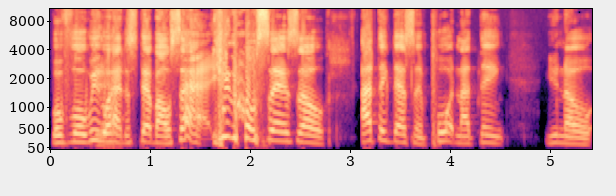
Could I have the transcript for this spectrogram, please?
before we gonna have to step outside. You know what I'm saying? So I think that's important. I think, you know,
